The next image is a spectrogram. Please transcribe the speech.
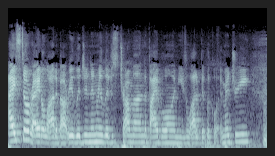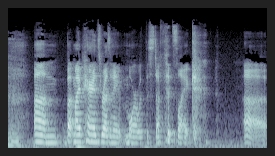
I still write a lot about religion and religious trauma and the Bible, and use a lot of biblical imagery. Um, but my parents resonate more with the stuff that's like. Uh,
